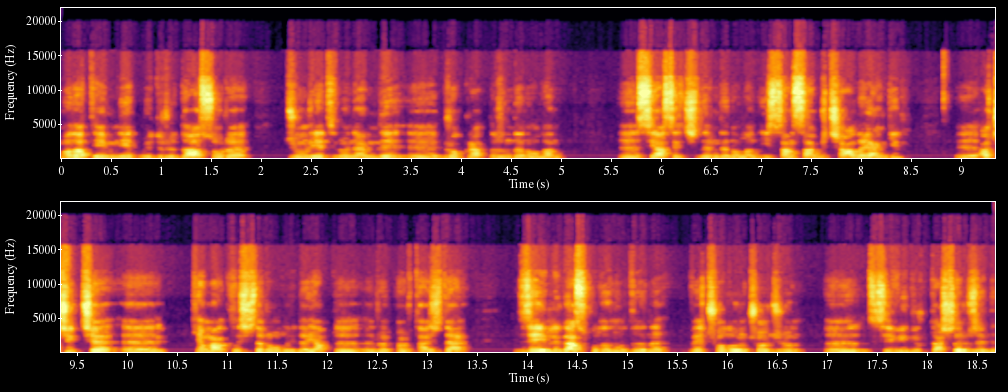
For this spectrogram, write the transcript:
Malatya Emniyet Müdürü daha sonra Cumhuriyet'in önemli e, bürokratlarından olan e, siyasetçilerinden olan İhsan Sabri Çağlayangil e, açıkça e, Kemal Kılıçdaroğlu'yla yaptığı röportajda zehirli gaz kullanıldığını ve çoluğun çocuğun e, sivil yurttaşlar üzerinde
